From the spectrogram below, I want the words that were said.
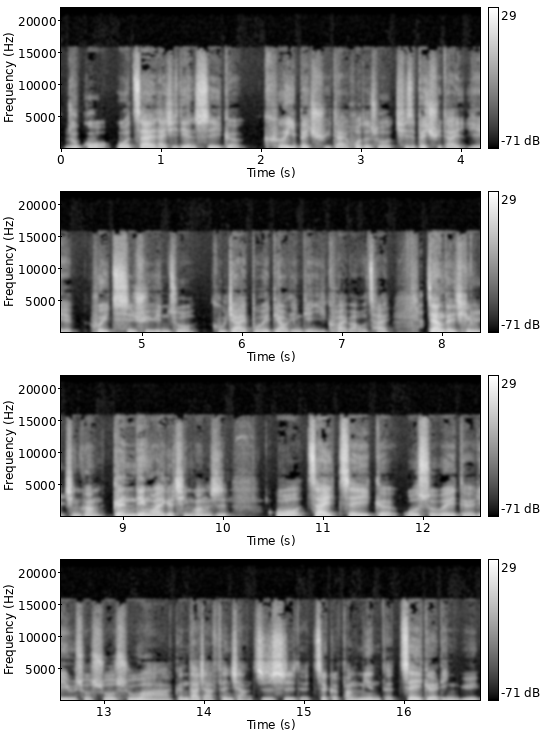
如果我在台积电是一个可以被取代，或者说其实被取代也会持续运作，股价也不会掉零点一块吧？我猜这样的情情况，跟另外一个情况是。我在这一个我所谓的，例如说说书啊，跟大家分享知识的这个方面的这个领域，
